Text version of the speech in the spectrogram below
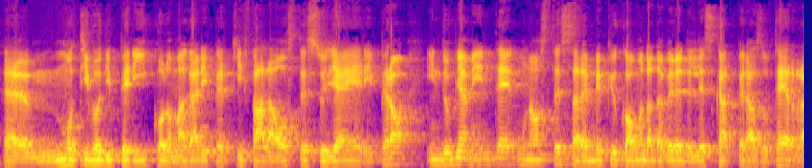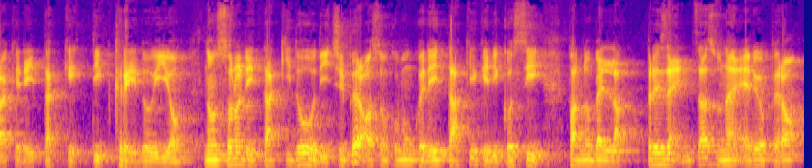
eh, motivo di pericolo magari per chi fa la hostess sugli aerei però indubbiamente un hostess sarebbe più comoda ad avere delle scarpe rasoterra che dei tacchetti credo io. Non sono dei tacchi 12 però sono comunque dei tacchi che dico sì fanno bella presenza su un aereo però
